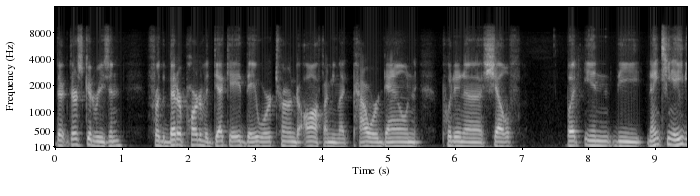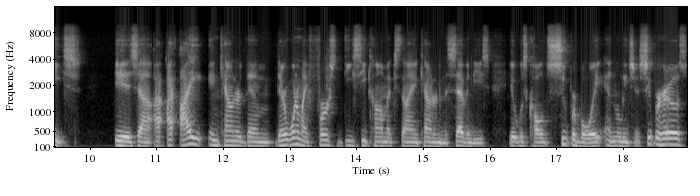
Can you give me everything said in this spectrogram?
there, there's good reason. For the better part of a decade, they were turned off. I mean, like powered down, put in a shelf. But in the 1980s, is uh, I, I encountered them. They're one of my first DC comics that I encountered in the 70s. It was called Superboy and the Legion of Superheroes.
